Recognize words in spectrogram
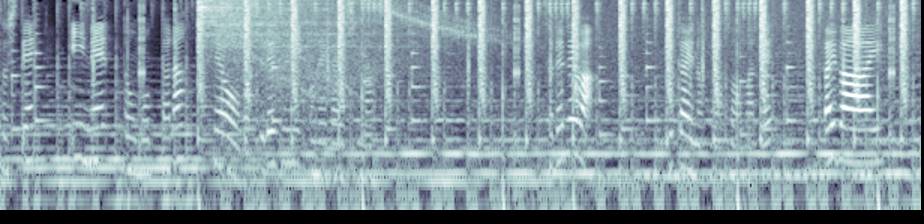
そしていいねと思ったらシェアを忘れずにお願いします。それでは次回の放送まで。バイバイ。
